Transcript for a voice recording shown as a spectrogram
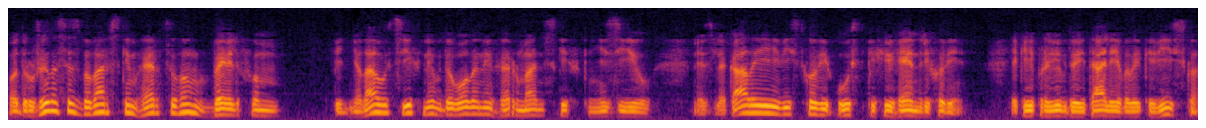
Одружилася з баварським герцогом Вельфом, підняла усіх невдоволених германських князів, не злякали її військові успіхи Генріхові, який привів до Італії велике військо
